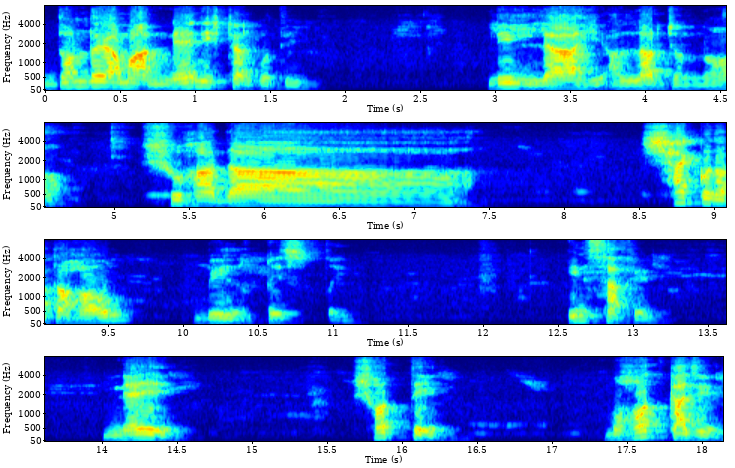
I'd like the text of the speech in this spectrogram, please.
দণ্ডায়মান ন্যায় নিষ্ঠার প্রতি লিল্লাহি আল্লাহর জন্য সুহাদা সাক্ষ্যদাতা হও বিল কিস্তি। ইনসাফের, ন্যায়ের, সত্যের, মহৎ কাজের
